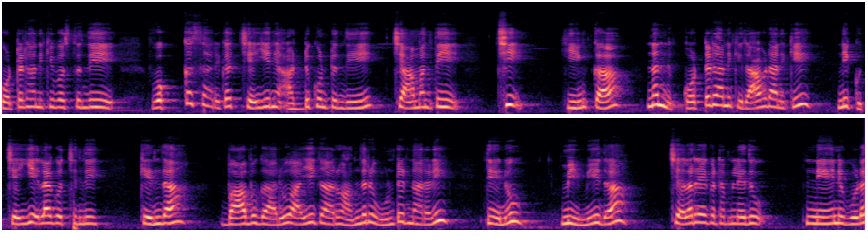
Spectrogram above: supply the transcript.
కొట్టడానికి వస్తుంది. ఒక్కసారిగా చెయ్యిని అడ్డుకుంటుంది చామంతి. చి ఇంకా నన్ను కొట్టడానికి రావడానికి నీకు చెయ్యి ఎలాగొచ్చింది? కింద బాబుగారు అయ్యగారు అందరూ ఉంటున్నారని నేను మీ మీద చెలరేగటం లేదు. నేను కూడా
